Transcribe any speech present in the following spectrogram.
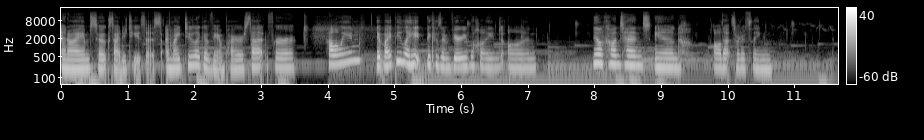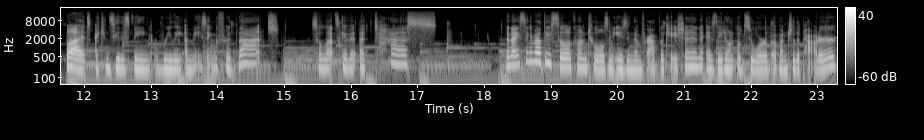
and I am so excited to use this. I might do like a vampire set for Halloween. It might be late because I'm very behind on nail content and all that sort of thing. But I can see this being really amazing for that. So let's give it a test. The nice thing about these silicone tools and using them for application is they don't absorb a bunch of the powder.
